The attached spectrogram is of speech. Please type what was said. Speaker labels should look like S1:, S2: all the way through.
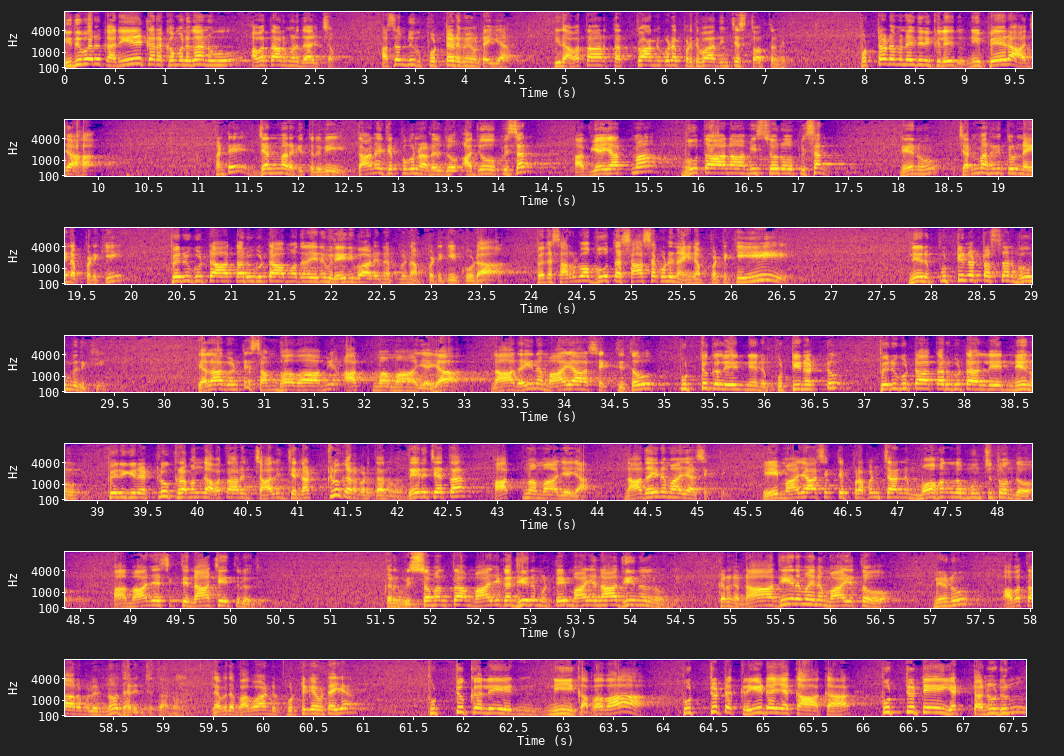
S1: ఇదివరకు అనేక రకములుగా నువ్వు అవతారములు దాల్చావు. అసలు నీకు పుట్టడం ఏమిటయ్యా? ఇది అవతార తత్వాన్ని కూడా ప్రతిపాదించే స్తోత్రం ఇది. పుట్టడం అనేది నీకు లేదు. నీ పేరు అజాహ అంటే జన్మరహితుడివి. తానే చెప్పుకున్నాడు అజో అజోపిసన్ అవ్యయాత్మ భూతానామీశ్వరోపిసన్ నేను జన్మరహితుడిని అయినప్పటికీ పెరుగుట తరుగుట మొదలైనవి లేనివాడినప్పటికీ కూడా పెద్ద సర్వభూత శాసకుడిని అయినప్పటికీ నేను పుట్టినట్టు వస్తాను భూమి మీదకి. ఎలాగంటే సంభవామి ఆత్మమాయయ. నాదైన మాయాశక్తితో పుట్టుక లేని నేను పుట్టినట్టు పెరుగుట తరుగుట లేని నేను పెరిగినట్లు క్రమంగా అవతారం చాలించినట్లు కనబడతాను. దేని చేత? ఆత్మమాయయ. నాదైన మాయాశక్తి. ఏ మాయాశక్తి ప్రపంచాన్ని మోహంలో ముంచుతోందో ఆ మాయాశక్తి నా చేతిలోది. కనుక విశ్వమంతా మాయకు అధీనం ఉంటే మాయ నా అధీనంలో ఉంది. కనుక నా అధీనమైన మాయతో నేను అవతారములెన్నో ధరించుతాను. లేకపోతే భగవానుడు పుట్టుక ఏమిటయ్యా పుట్టుకలే నీకు పుట్టుట క్రీడయ కాక పుట్టుటే ఎట్టనుడున్.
